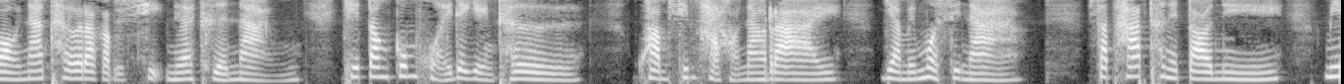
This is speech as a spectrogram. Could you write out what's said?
มองหน้าเธอราวกับจะฉีกเนื้อเถือหนัง ที่ต้องก้มหัวให้เด็กอย่างเธอ ความชิมหายของนางร้ายยังไม่หมดสินาสภาพเธอในตอนนี้มี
